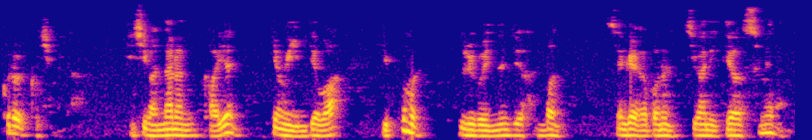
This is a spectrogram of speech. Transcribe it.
그럴 것입니다. 이 시간 나는 과연 영의 임재와 기쁨을 누리고 있는지 한번 생각해보는 시간이 되었으면 합니다.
